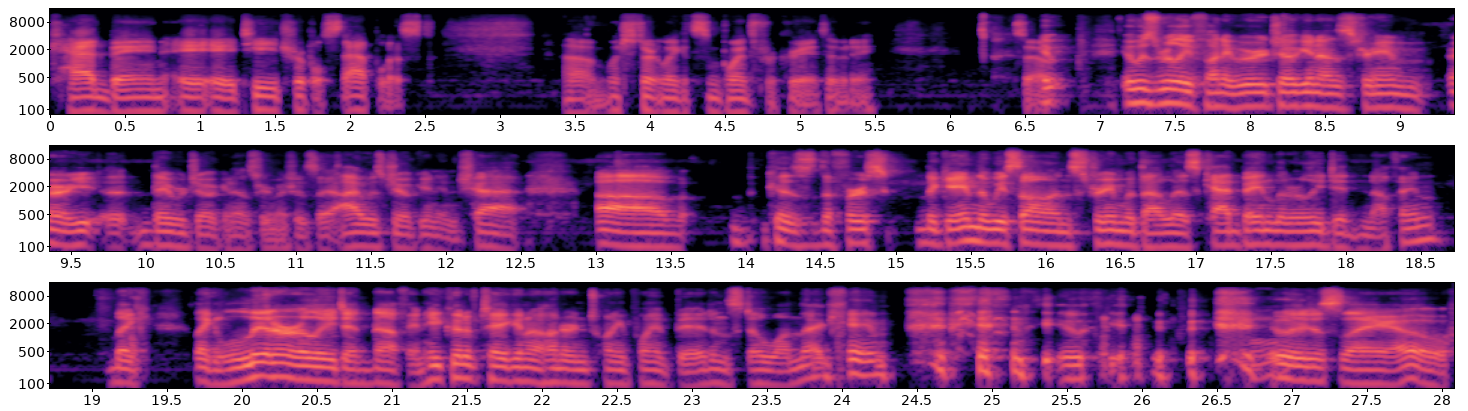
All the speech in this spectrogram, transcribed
Cad Bane AAT triple stap list, um, which certainly gets some points for creativity. So, It, it was really funny. We were joking on stream, or uh, they were joking on stream, I should say. I was joking in chat. Um, because the first the game that we saw on stream with that list, Cad Bane literally did nothing. Like like literally did nothing. He could have taken a 120 point bid and still won that game. and it, it was just like, oh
